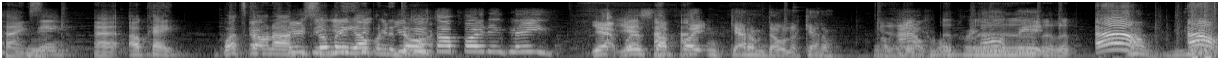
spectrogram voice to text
Thanks. Uh, okay, what's going on? Seriously, Somebody you two- open the door. You stop fighting, please. Yeah, Yeah. we'll stop fighting. Get him, Donut, get him. Ow, on. Stop it. Ow! Ow!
